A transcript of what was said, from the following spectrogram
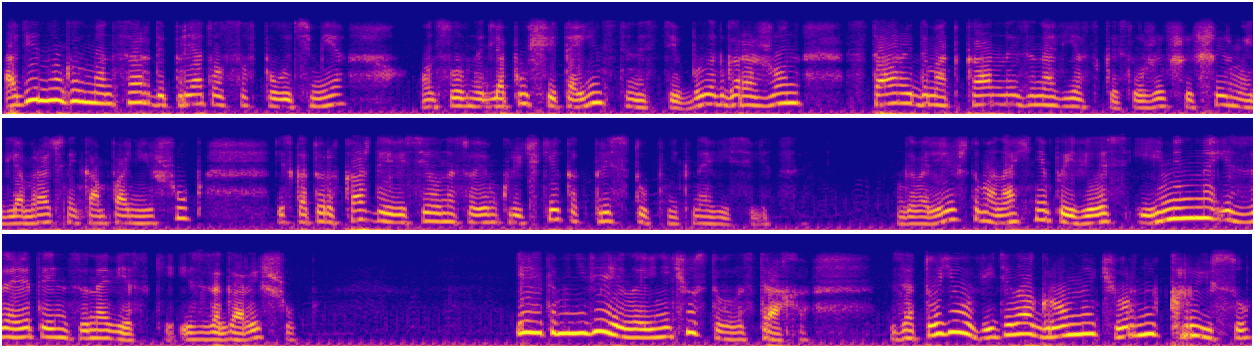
Один угол мансарды прятался в полутьме, он, словно для пущей таинственности, был отгорожен старой домотканной занавеской, служившей ширмой для мрачной компании шуб, из которых каждая висела на своем крючке, как преступник на виселице. Говорили, что монахиня появилась именно из-за этой занавески, из-за горы шуб. Я этому не верила и не чувствовала страха. Зато я увидела огромную черную крысу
